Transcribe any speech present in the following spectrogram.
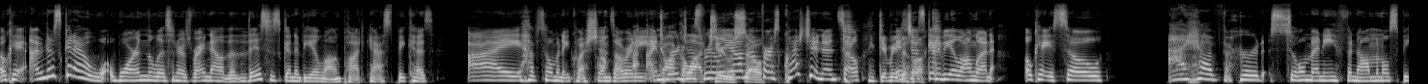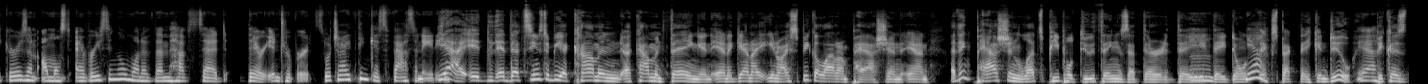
Okay. I'm just going to w- warn the listeners right now that this is going to be a long podcast because I have so many questions oh, already, I, I and we're just really too, on so. the first question, and so Give me it's just going to be a long one. Okay, so I have heard so many phenomenal speakers, and almost every single one of them have said they're introverts, which I think is fascinating. Yeah, it, it, that seems to be a common a common thing. And and again, I you know I speak a lot on passion, and I think passion lets people do things that they're they mm. they don't yeah. expect they can do yeah. because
